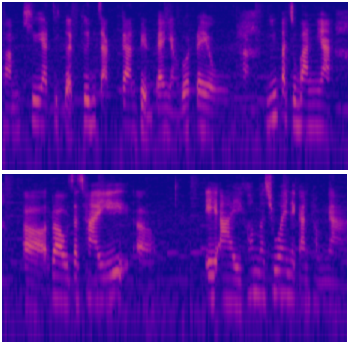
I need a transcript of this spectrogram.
ความเครียดที่เกิดขึ้นจากการเปลี่ยนแปลงอย่างรวดเร็วค่ะยิ่งปัจจุบันเนี่ยเอ่อเราจะใช้เอ่อ AI เข้ามาช่วยในการทำงาน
